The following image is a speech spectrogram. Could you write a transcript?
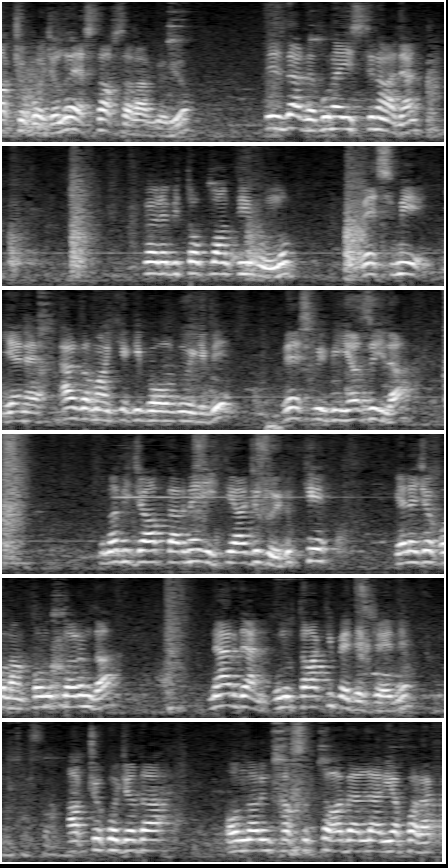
Akçakocalı esnaf zarar görüyor. Bizler de buna istinaden böyle bir toplantıyı bulunup resmi yine her zamanki gibi olduğu gibi resmi bir yazıyla buna bir cevap vermeye ihtiyacı duyduk ki gelecek olan konukların da nereden bunu takip edeceğini Akçakoca'da onların kasıtlı haberler yaparak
